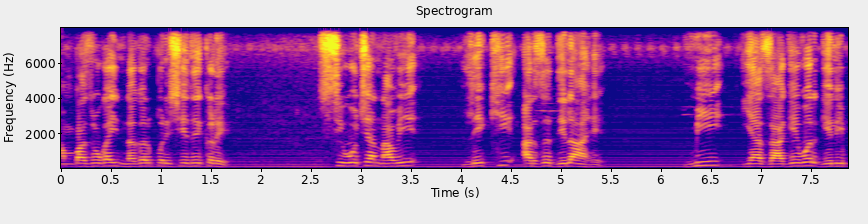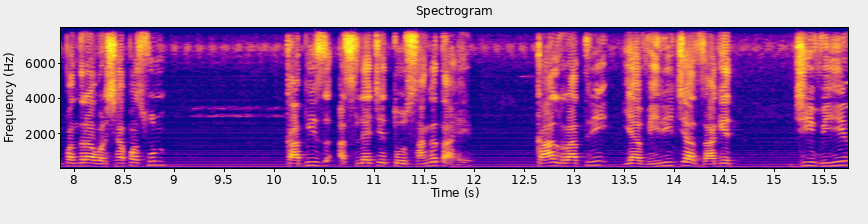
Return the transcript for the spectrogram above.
अंबाजोगाई नगर परिषदेकडे सीओच्या नावे लेखी अर्ज दिला आहे. मी या जागेवर गेली पंधरा वर्षापासून काबीज असल्याचे तो सांगत आहे. काल रात्री या विहिरीच्या जागेत जी विहीर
